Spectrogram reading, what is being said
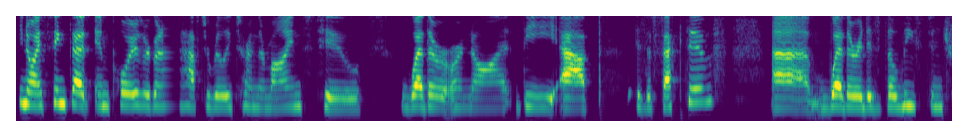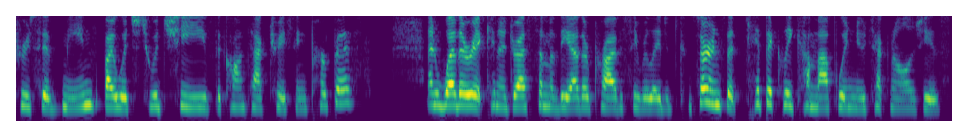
you know, I think that employers are going to have to really turn their minds to whether or not the app is effective, um, whether it is the least intrusive means by which to achieve the contact tracing purpose, and whether it can address some of the other privacy related concerns that typically come up when new technology is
